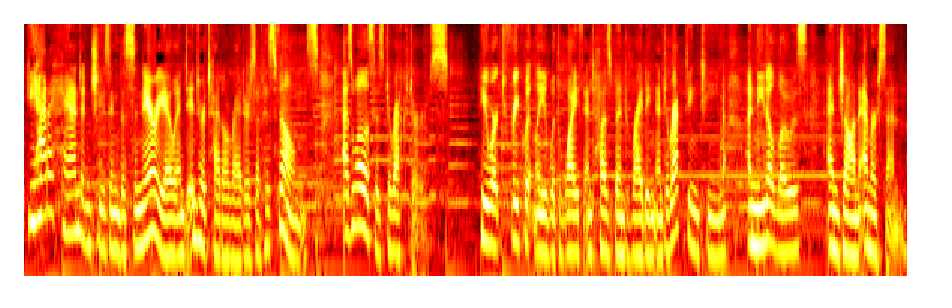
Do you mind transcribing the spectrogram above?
he had a hand in choosing the scenario and intertitle writers of his films, as well as his directors. He worked frequently with wife and husband writing and directing team Anita Loos and John Emerson,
